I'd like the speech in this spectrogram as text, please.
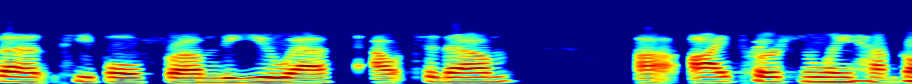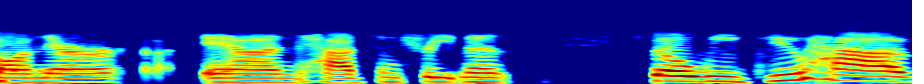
sent people from the U.S. out to them. Uh, I personally have gone there and had some treatments. So we do have,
